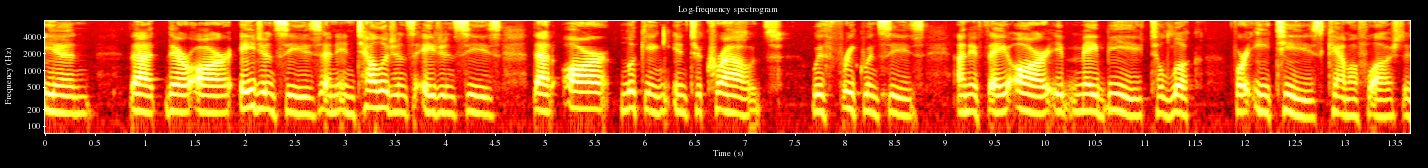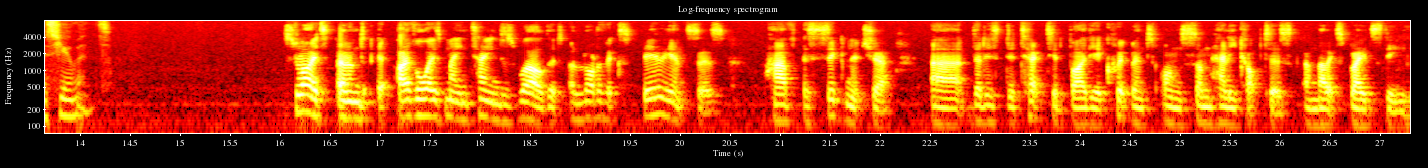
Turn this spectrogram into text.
in that there are agencies and intelligence agencies that are looking into crowds with frequencies, and if they are, it may be to look for ETs camouflaged as humans. That's right. And I've always maintained as well that a lot of experiences have a signature uh, that is detected by the equipment on some helicopters, and that explains the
